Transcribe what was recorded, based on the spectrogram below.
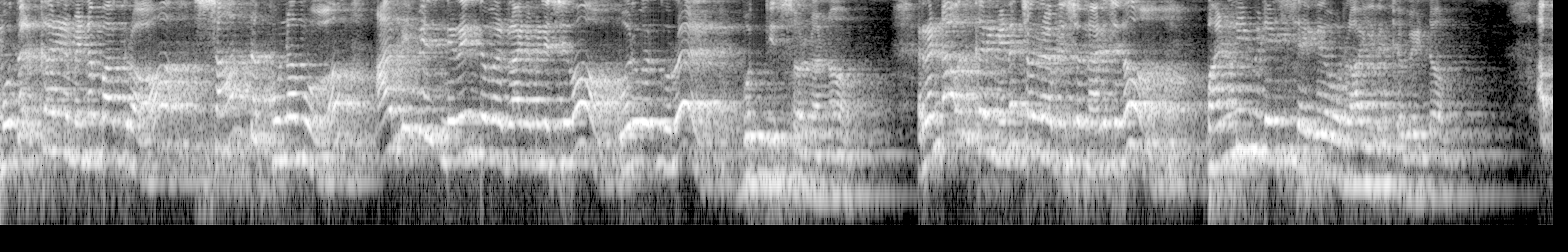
முதல் காரியம் என்ன பார்க்கிறோம்? சாந்த குணமும் அறிவில் நிறைந்தவர்களாய் நம்ம என்ன செய்வோம்? ஒருவருக்கொருவர் புத்தி சொல்லணும். ரெண்டாவது காரியம் என்ன சொல்ற அப்படின்னு சொன்னா என்ன செய்யணும்? பணிவிடை செய்கிறவர்களாய் இருக்க வேண்டும். அப்ப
